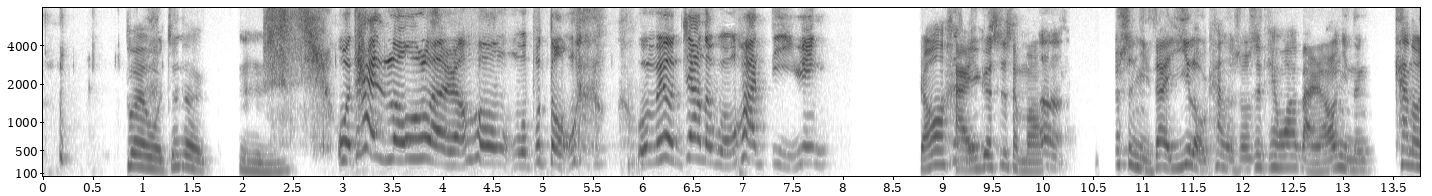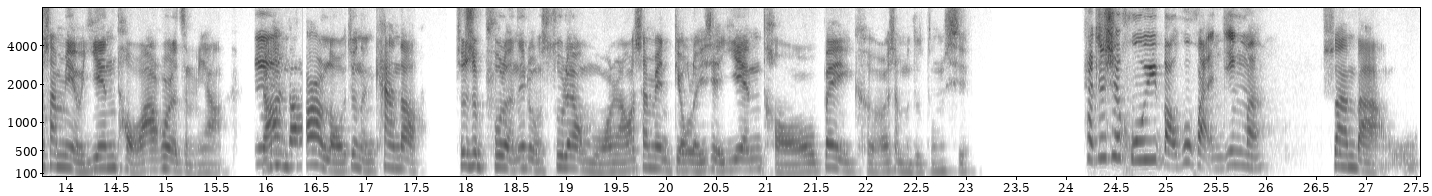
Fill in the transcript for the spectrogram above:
对我真的，嗯，我太 low 了，然后我不懂，我没有这样的文化底蕴。然后还一个是什么？嗯，就是你在一楼看的时候是天花板，然后你能看到上面有烟头啊或者怎么样，然后你到二楼就能看到，就是铺了那种塑料膜，然后上面丢了一些烟头、贝壳什么的东西。他这是呼吁保护环境吗？算吧，我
